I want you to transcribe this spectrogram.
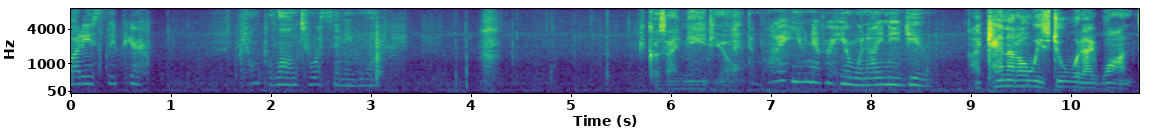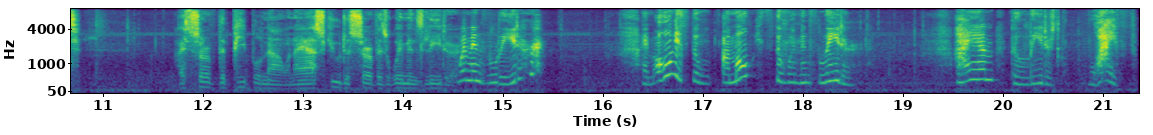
Why do you sleep here? You don't belong to us anymore. Because I need you. Then why are you never here when I need you? I cannot always do what I want. I serve the people now, and I ask you to serve as women's leader. Women's leader? I'm always the I'm always the women's leader. I am the leader's wife.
